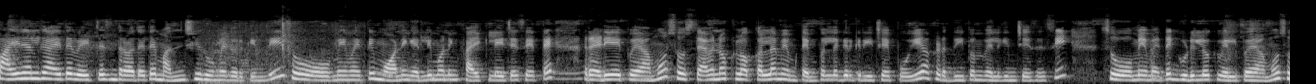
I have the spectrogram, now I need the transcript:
ఫైనల్గా అయితే వెయిట్ చేసిన తర్వాత అయితే మంచి రూమే దొరికింది. సో మేమైతే మార్నింగ్ ఎర్లీ మార్నింగ్ ఫైవ్కి లేచేసి అయితే రెడీ అయిపోయాము. సో సెవెన్ ఓ క్లాక్ కల్లా మేము టెంపుల్ దగ్గరికి రీచ్ అయిపోయి అక్కడ దీపం వెలిగించేసేసి సో మేమైతే గుడిలోకి వెళ్ళిపోయాము. సో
